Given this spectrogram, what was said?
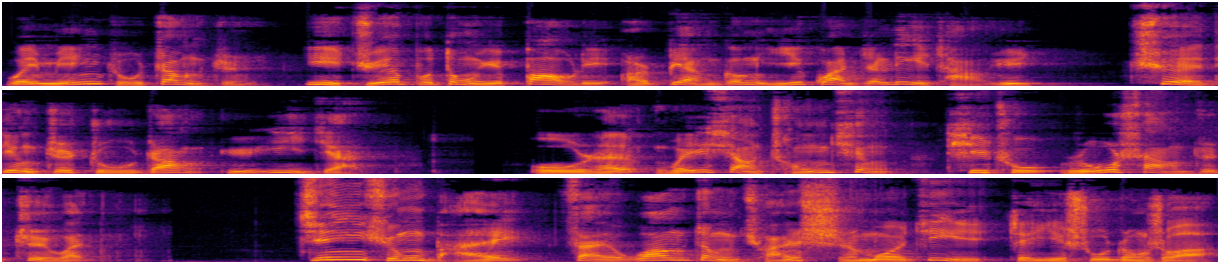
为民主政治。亦绝不动于暴力而变更一贯之立场与确定之主张与意见。五人唯向重庆提出如上之质问。金雄白在《汪政权始末记》这一书中说，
